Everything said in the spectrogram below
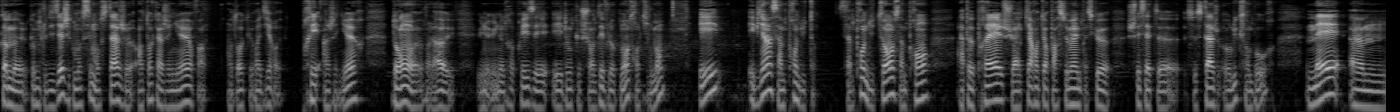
comme, comme je le disais, j'ai commencé mon stage en tant qu'ingénieur, enfin, en tant que, on va dire, pré-ingénieur dans euh, voilà une, entreprise et, donc je suis en développement tranquillement. Et eh bien ça me prend du temps. Ça me prend du temps ça me prend à peu près je suis à 40 heures par semaine parce que je fais cette euh, ce stage au Luxembourg. Mais euh,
